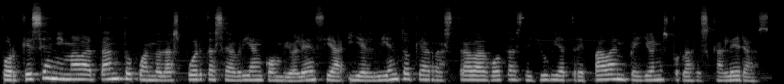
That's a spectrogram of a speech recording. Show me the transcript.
¿Por qué se animaba tanto cuando las puertas se abrían con violencia y el viento que arrastraba gotas de lluvia trepaba en pellones por las escaleras?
